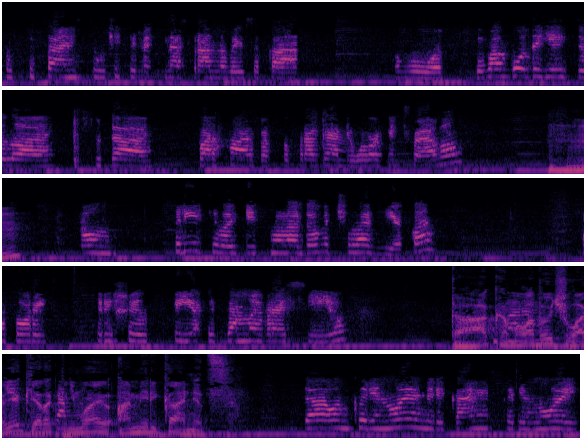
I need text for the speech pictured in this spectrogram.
по специальности учителя иностранного языка. Вот. Два года ездила сюда, в Бар-Харбор, по программе Work and Travel. Угу. Потом встретила здесь молодого человека, который решил приехать за мной в Россию. Так, а молодой человек, я так да. понимаю, американец. Да, он коренной американец, коренной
